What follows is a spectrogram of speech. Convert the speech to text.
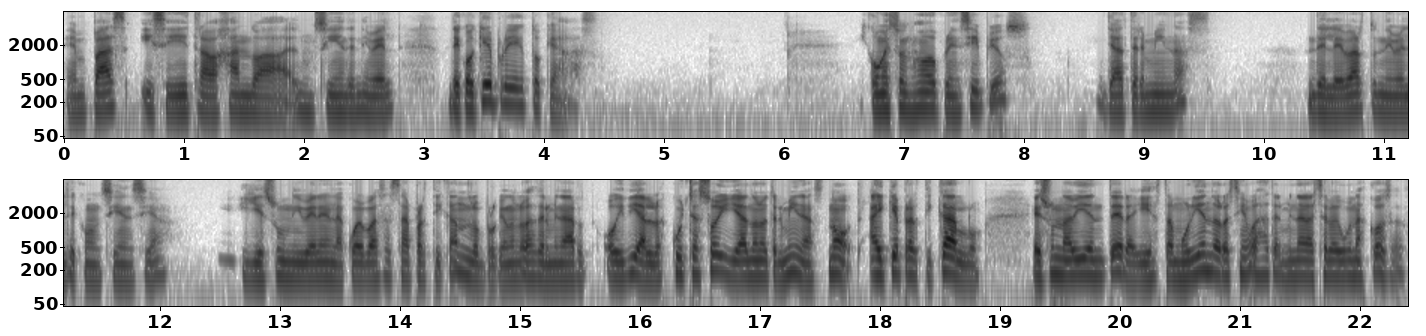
en paz y seguir trabajando a un siguiente nivel de cualquier proyecto que hagas. Y con estos nuevos principios ya terminas de elevar tu nivel de conciencia y es un nivel en el cual vas a estar practicándolo porque no lo vas a terminar hoy día, lo escuchas hoy y ya no lo terminas. No, hay que practicarlo. Es una vida entera y hasta muriendo recién vas a terminar de hacer algunas cosas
